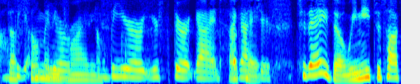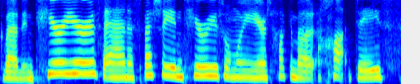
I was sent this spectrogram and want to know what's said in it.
I'll There's be- so I'll many your- varieties. I'll be your, your spirit guide. I got you. Today, though, we need to talk about interiors and especially interiors when we are talking about hot days.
